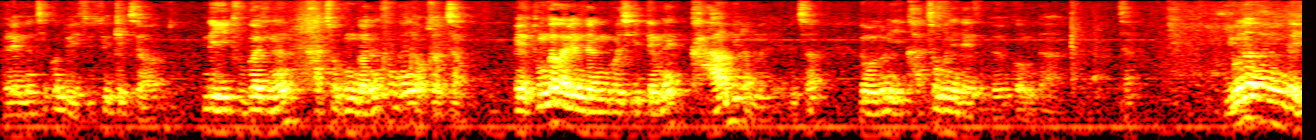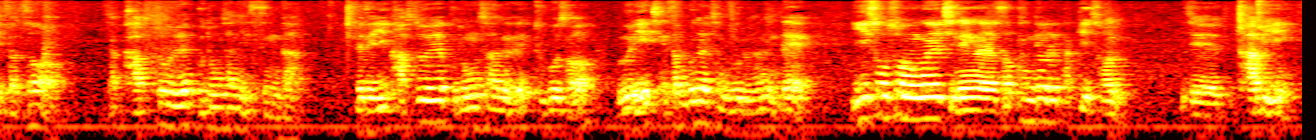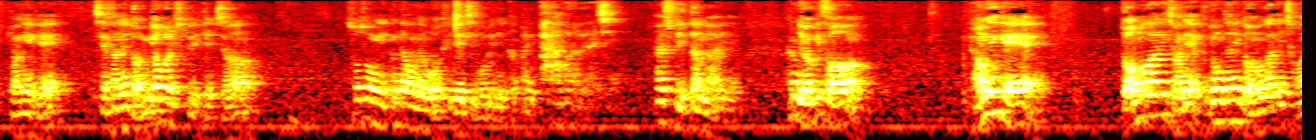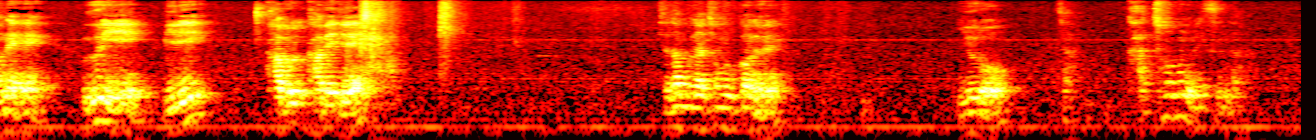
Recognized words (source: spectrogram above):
관련된 채권도 있을 수 있겠죠. 근데 이 두 가지는 가처분과는 상관이 없었죠. 왜? 돈과 관련된 것이기 때문에 가압이란 말이에요. 그렇죠? 오늘은 이 가처분에 대해서 배울 겁니다. 자, 이혼하는 데 있어서 자, 갑소유의 부동산이 있습니다. 그래서 이 갑소유의 부동산을 두고서 을이 재산분할 청구를 하는데 이 소송을 진행하여서 판결을 받기 전 이제 갑이 병에게 재산을 넘겨버릴 수도 있겠죠. 소송이 끝나고 나면 어떻게 될지 모르니까 빨리 팔아버려야지 할 수도 있단 말이에요. 그럼 여기서 병에게 넘어가기 전에 부동산이 넘어가기 전에 을이 미리 갑을, 갑에게 재산분할 청구권을 이유로 자 가처분을 했습니다.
